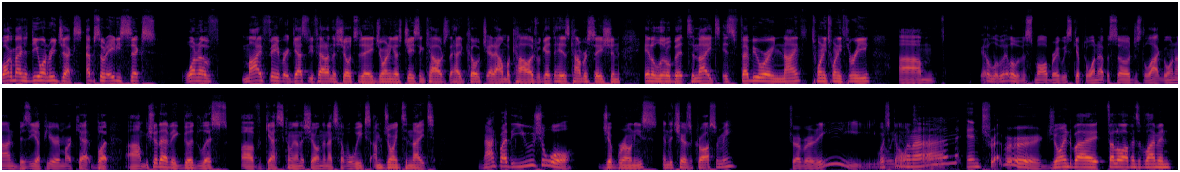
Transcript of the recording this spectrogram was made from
Welcome back to D1 Rejects, episode 86. One of my favorite guests we've had on the show today, joining us, Jason Couch, the head coach at Alma College. We'll get to his conversation in a little bit. Tonight is February 9th, 2023. Um, we had, a little, we had a little bit of a small break. We skipped one episode, just a lot going on, busy up here in Marquette. But um, we should have a good list of guests coming on the show in the next couple weeks. I'm joined tonight, not by the usual jabronis in the chairs across from me. Trevor E. What's going on? And Trevor, joined by fellow offensive lineman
